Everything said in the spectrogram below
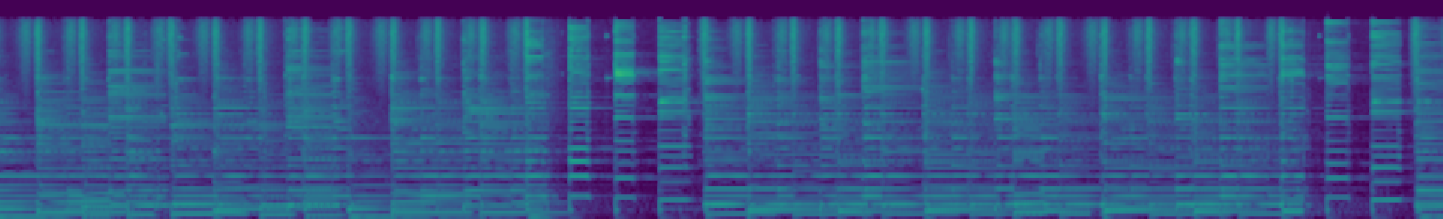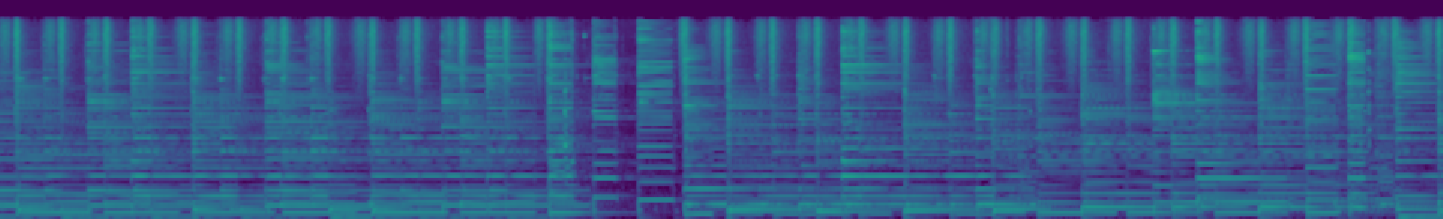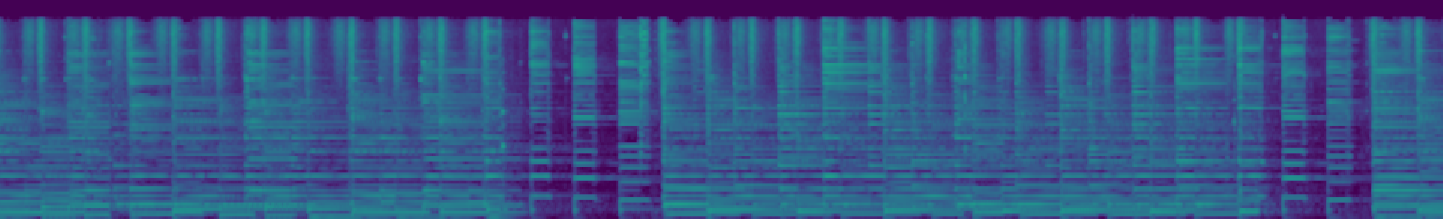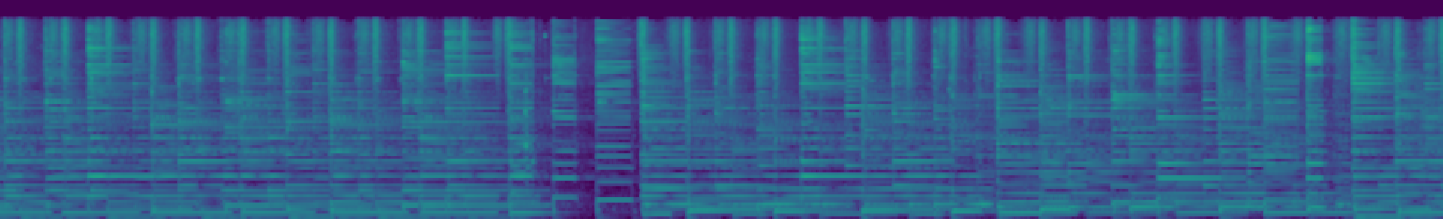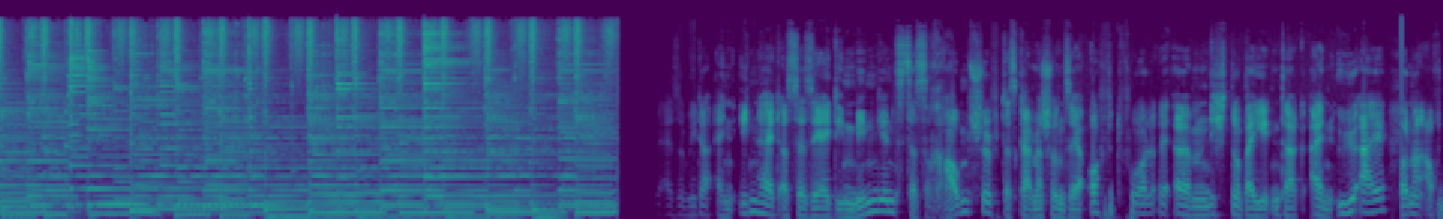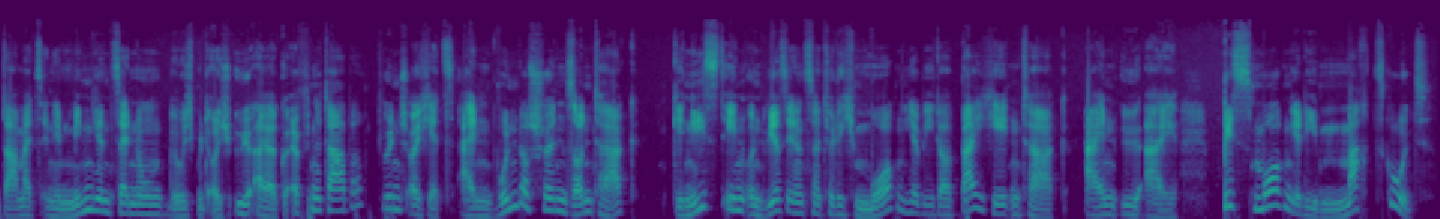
Wieder ein Inhalt aus der Serie Die Minions, das Raumschiff. Das kam ja schon sehr oft vor, ähm, nicht nur bei jedem Tag ein Ü-Ei, sondern auch damals in den Minions-Sendungen, wo ich mit euch Ü-Eier geöffnet habe. Ich wünsche euch jetzt einen wunderschönen Sonntag. Genießt ihn und wir sehen uns natürlich morgen hier wieder bei jedem Tag ein Ü-Ei. Bis morgen, ihr Lieben. Macht's gut.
